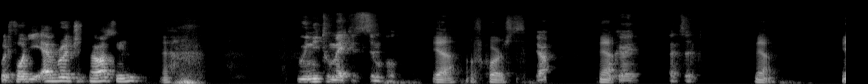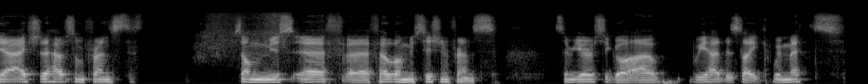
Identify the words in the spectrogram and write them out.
But for the average person, yeah we need to make it simple. yeah of course Yeah. Yeah. Okay, that's it. Yeah, yeah. I actually have some friends, some mus- uh, f- uh, fellow musician friends. Some years ago, uh, we had this like we met,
